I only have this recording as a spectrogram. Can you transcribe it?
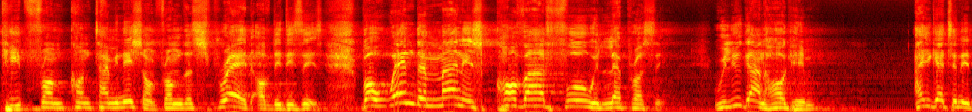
keep from contamination, from the spread of the disease. But when the man is covered full with leprosy, will you go and hug him? Are you getting it?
